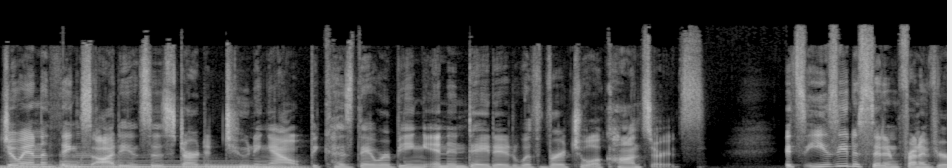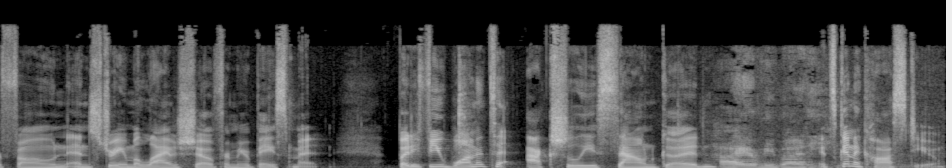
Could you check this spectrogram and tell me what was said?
Joanna thinks audiences started tuning out because they were being inundated with virtual concerts. It's easy to sit in front of your phone and stream a live show from your basement. But if you want it to actually sound good, hi everybody. It's going to cost you.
